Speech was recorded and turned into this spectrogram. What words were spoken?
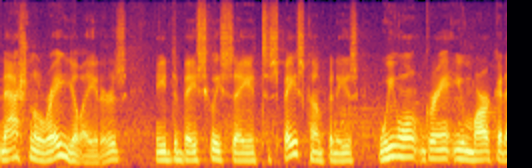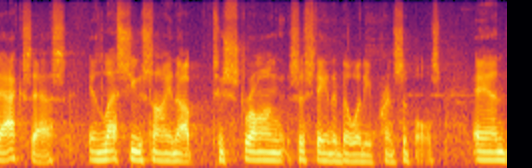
national regulators need to basically say to space companies, we won't grant you market access unless you sign up to strong sustainability principles. And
